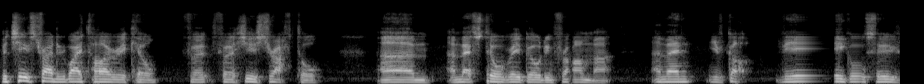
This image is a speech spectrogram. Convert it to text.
the Chiefs traded away Tyreek Hill for for a huge draft tool, um, and they're still rebuilding from that. And then you've got the Eagles who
